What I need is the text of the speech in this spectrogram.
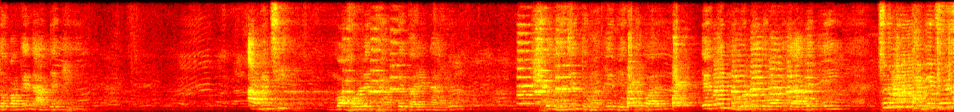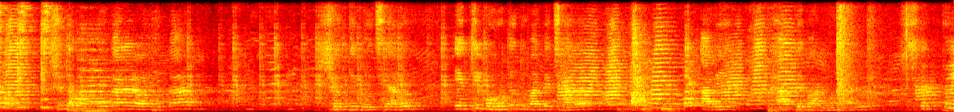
তোমাকে না দেখি আমি ঠিক মহলে থাকতে পারি না শুধু যে তোমাকে দেখতে পাই, একটি মুহূর্তে তোমাকে না আর অন্ধকার। সত্যি বলছি আলো, একটি মুহূর্তে তোমাকে ছাড়া আমি থাকতে পারব না আলো। সত্যি।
